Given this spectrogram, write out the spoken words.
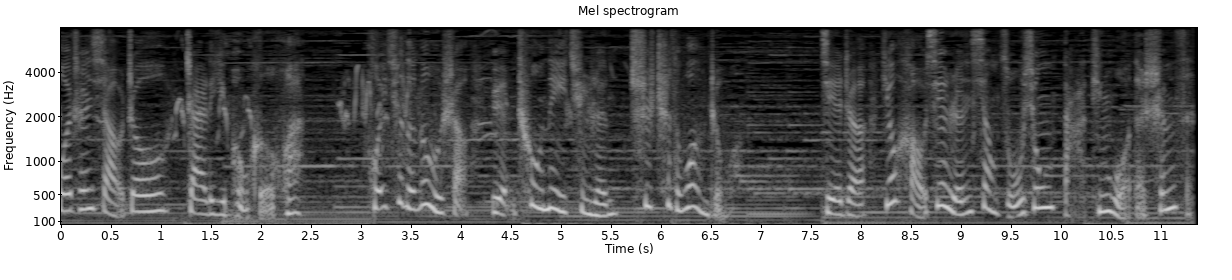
我乘小舟摘了一捧荷花。回去的路上，远处那一群人痴痴地望着我。接着有好些人向族兄打听我的身份，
